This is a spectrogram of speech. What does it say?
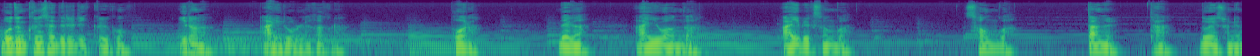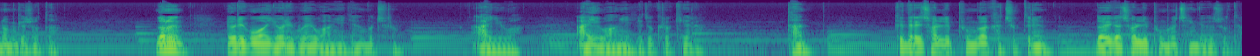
모든 군사들을 이끌고 일어나 아이로 올라가거라. 보아라. 내가 아이 왕과 아이 백성과 성과 땅을 다 너의 손에 넘겨줬다. 너는 여리고와 여리고의 왕에게 한 것처럼 아이와 아이 왕에게도 그렇게 해라. 단 그들의 전리품과 가축들은 너희가 전리품으로 챙겨도 좋다.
